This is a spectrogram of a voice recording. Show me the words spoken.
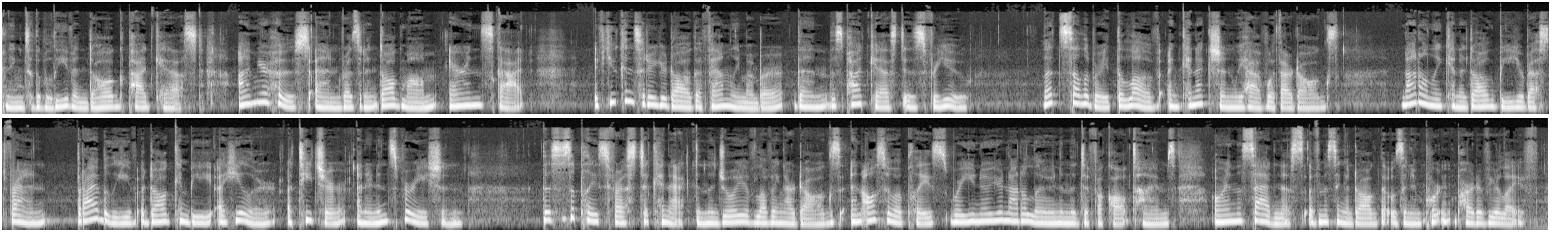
Listening to the Believe in Dog podcast. I'm your host and resident dog mom, Erin Scott. If you consider your dog a family member, then this podcast is for you. Let's celebrate the love and connection we have with our dogs. Not only can a dog be your best friend, but I believe a dog can be a healer, a teacher, and an inspiration. This is a place for us to connect in the joy of loving our dogs, and also a place where you know you're not alone in the difficult times or in the sadness of missing a dog that was an important part of your life.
